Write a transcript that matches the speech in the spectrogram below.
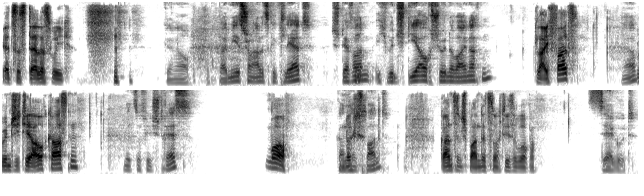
Jetzt ist Dallas Week. genau. Bei mir ist schon alles geklärt. Stefan, ich wünsche dir auch schöne Weihnachten. Gleichfalls. Ja. Wünsche ich dir auch, Carsten. Mit so viel Stress. Oh, ganz entspannt. Ganz entspannt jetzt noch diese Woche. Sehr gut.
